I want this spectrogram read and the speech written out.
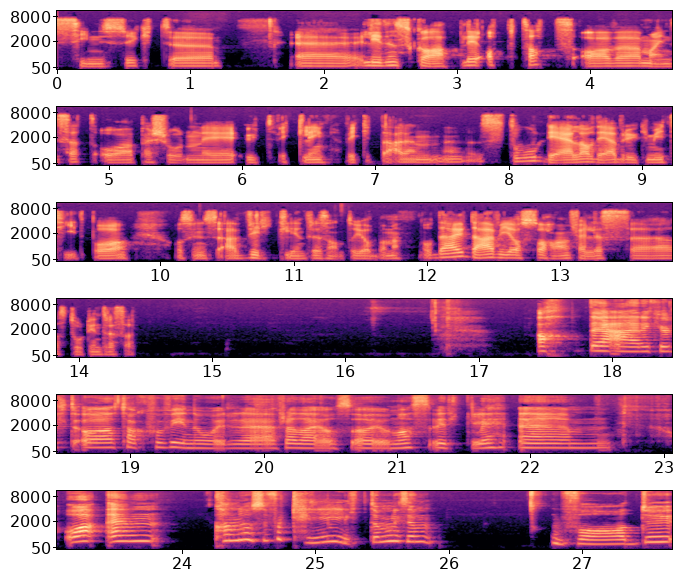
sinnssykt uh, eh, lidenskapelig opptatt av eh, mindset og personlig utvikling. Hvilket er en stor del av det jeg bruker mye tid på og syns er virkelig interessant å jobbe med. Og Det er jo der vi også har en felles eh, stort interesse. Ah, det er kult, og takk for fine ord eh, fra deg også, Jonas. Virkelig. Um, og um, kan du også fortelle litt om liksom, hva du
